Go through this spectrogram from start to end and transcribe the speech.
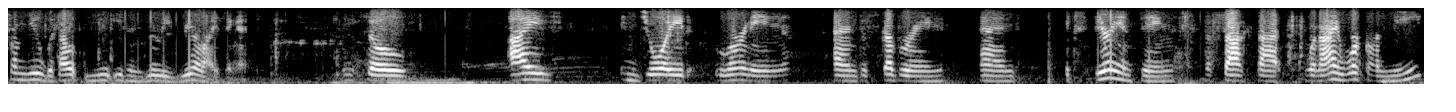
from you without you even really realizing it. And so I've enjoyed learning and discovering and experiencing the fact that when I work on me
